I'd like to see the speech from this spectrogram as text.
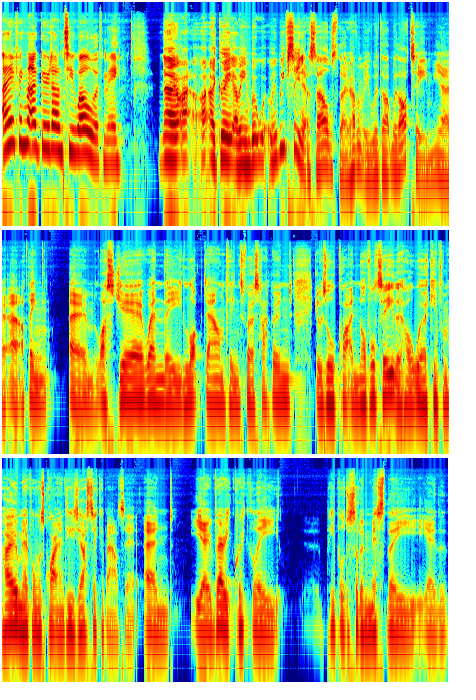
i don't think that'd go down too well with me no, I, I agree. I mean, but w- I mean, we've seen it ourselves, though, haven't we? With our, with our team, you know, uh, I think um, last year when the lockdown things first happened, it was all quite a novelty, the whole working from home, everyone was quite enthusiastic about it. And, you know, very quickly, people just sort of missed the, you know, the,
